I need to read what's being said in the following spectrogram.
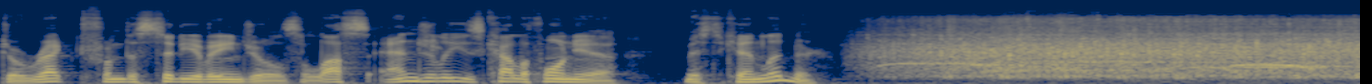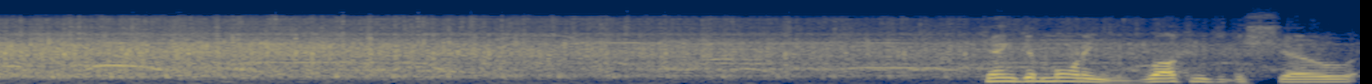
direct from the City of Angels, Los Angeles, California, Mr. Ken Lindner. Ken, good morning. Welcome to the show.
